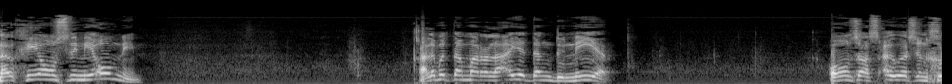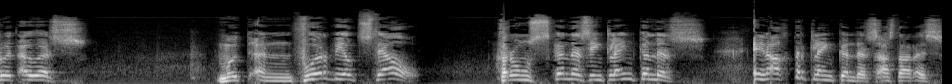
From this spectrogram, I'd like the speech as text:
nou gee ons nie meer om nie. Hulle moet nou maar hulle eie ding doen nie. Ons as ouers en grootouers moet 'n voorbeeld stel vir ons kinders en kleinkinders en agterkleinkinders as daar is.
